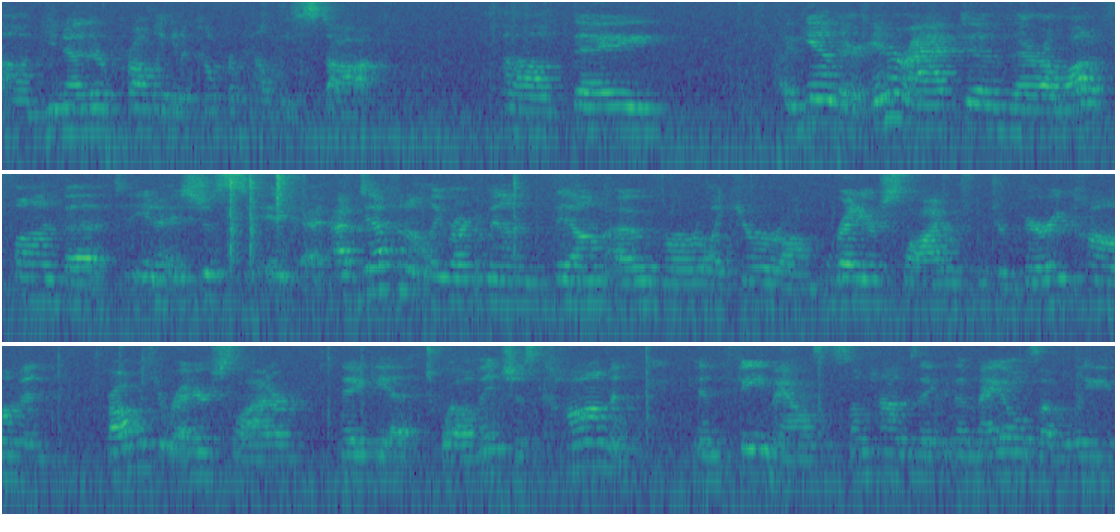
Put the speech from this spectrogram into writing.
Um, you know, they're probably gonna come from healthy stock. Uh, they, again, they're interactive, they're a lot of fun, but, you know, it's just, it, I definitely recommend them over like your, um, red ear sliders, which are very common. Problem with your red ear slider, they get twelve inches commonly in females, and sometimes they, the males, I believe,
